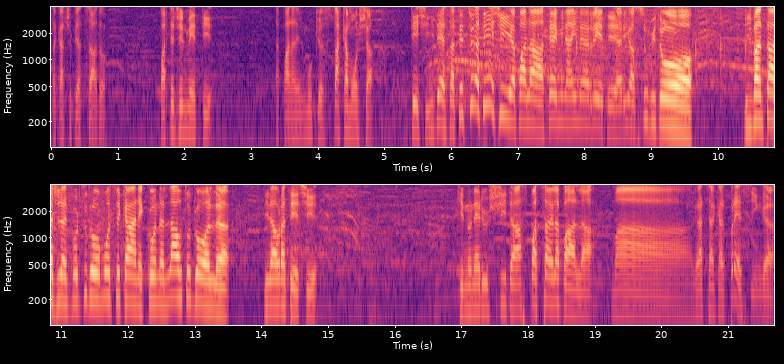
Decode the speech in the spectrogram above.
da calcio piazzato Parte Gelmetti. La palla nel mucchio, stacca Moscia. Teci di testa, attenzione a Teci, la palla termina in rete, arriva subito il vantaggio del fortuto Mozzecane con l'autogol di Laura Teci che non è riuscita a spazzare la palla ma grazie anche al pressing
